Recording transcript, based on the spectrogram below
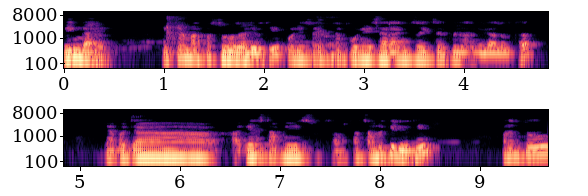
विंग आहे त्याच्यामार्फत सुरू झाली होती. पोलीस आयुक्त पुणे शहरांचं एक सर्क्युलर निघालं होतं. त्याच्या अगेन्स्ट आम्ही संस्था चालू केली होती. परंतु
